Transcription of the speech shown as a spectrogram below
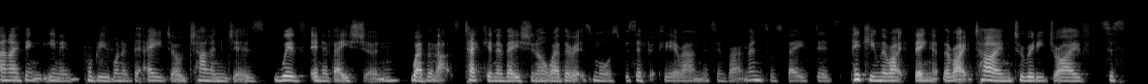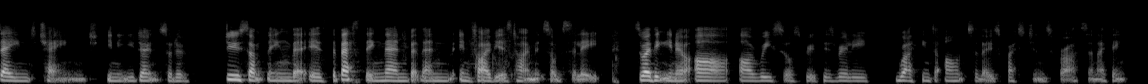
and I think, you know, probably one of the age old challenges with innovation, whether that's tech innovation or whether it's more specifically around this environmental space, is picking the right thing at the right time to really drive sustained change. You know, you don't sort of do something that is the best thing then, but then in five years' time it's obsolete. So I think, you know, our our resource group is really working to answer those questions for us. And I think,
